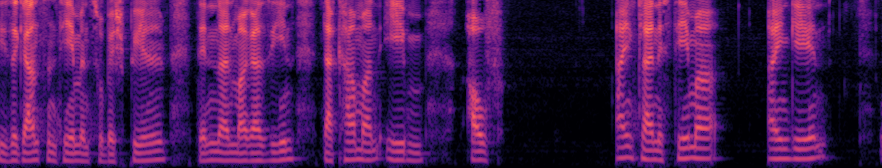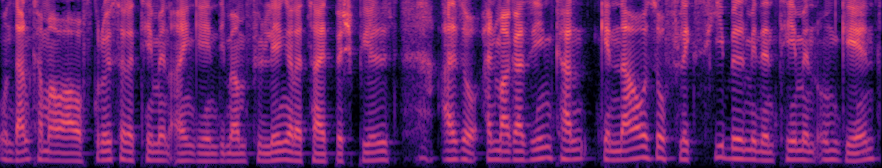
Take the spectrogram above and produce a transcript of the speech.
diese ganzen Themen zu bespielen, denn in einem Magazin, da kann man eben auf ein kleines Thema eingehen und dann kann man auch auf größere Themen eingehen, die man für längere Zeit bespielt. Also ein Magazin kann genauso flexibel mit den Themen umgehen,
